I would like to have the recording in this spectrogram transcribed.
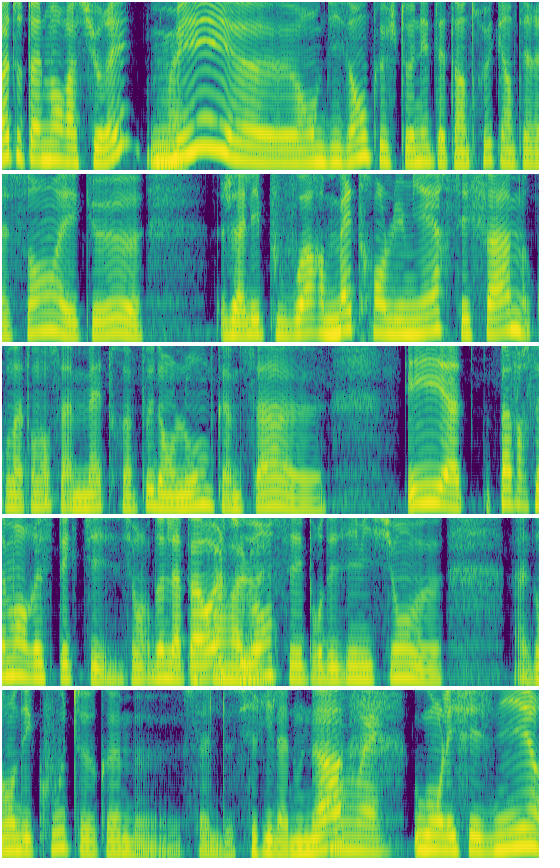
pas totalement rassurée, mais euh, en me disant que je tenais peut-être un truc intéressant et que j'allais pouvoir mettre en lumière ces femmes qu'on a tendance à mettre un peu dans l'ombre comme ça euh, et à pas forcément respecter. Si on leur donne la parole, souvent c'est pour des émissions euh, à grande écoute comme celle de Cyril Hanouna, où on les fait venir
